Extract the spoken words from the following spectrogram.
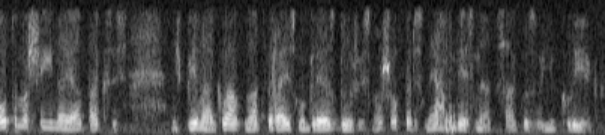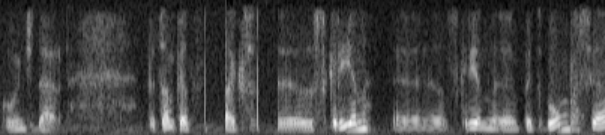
automašīnā, jā, taksis, viņš pienāk klāt un atver aizmugurēs durvis. Nu, šoferis neapmierināts sāk uz viņu kliegt, ko viņš dara. Pēc tam, kad cilvēks uh, skrien, uh, skrien uh, pēc bumbas, jā,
